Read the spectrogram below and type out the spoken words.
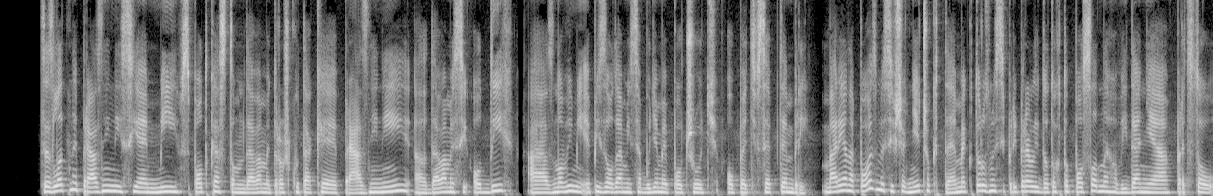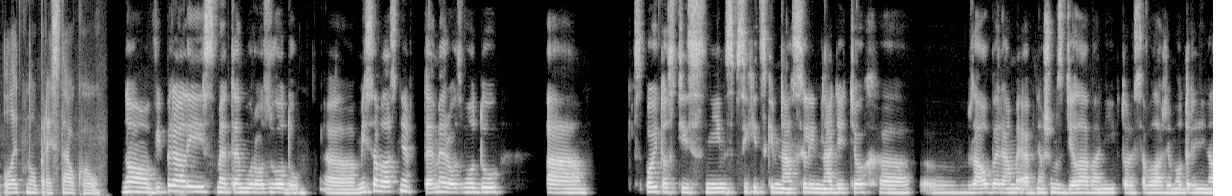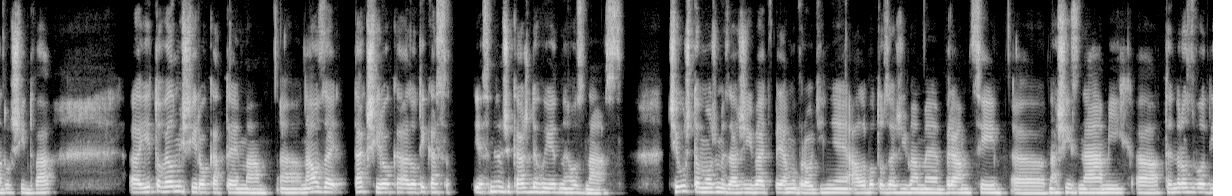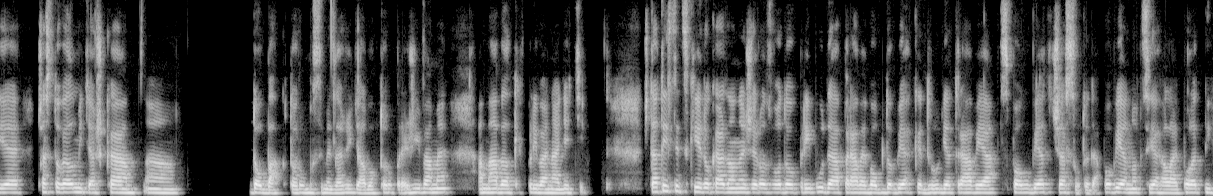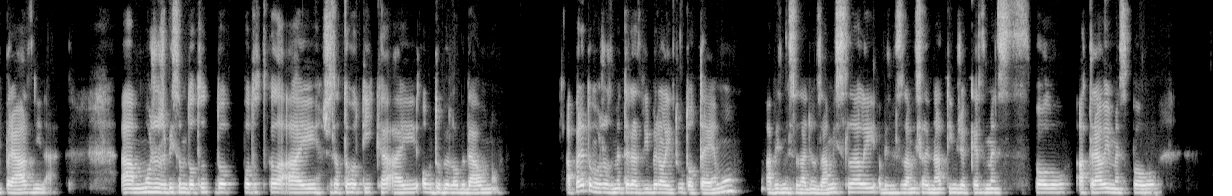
Cez letné prázdniny si aj my s podcastom dávame trošku také prázdniny, dávame si oddych a s novými epizódami sa budeme počuť opäť v septembri. Mariana, povedzme si však niečo k téme, ktorú sme si pripravili do tohto posledného vydania pred tou letnou prestávkou. No, vybrali sme tému rozvodu. My sa vlastne v téme rozvodu a v spojitosti s ním, s psychickým násilím na deťoch e, e, zaoberáme aj v našom vzdelávaní, ktoré sa volá, že Modriny na duši 2. E, je to veľmi široká téma, naozaj tak široká, dotýka sa, ja si myslím, že každého jedného z nás. Či už to môžeme zažívať priamo v rodine, alebo to zažívame v rámci našich známych. A ten rozvod je často veľmi ťažká doba, ktorú musíme zažiť alebo ktorú prežívame a má veľký vplyv aj na deti. Štatisticky je dokázané, že rozvodov pribúda práve v obdobiach, keď ľudia trávia spolu viac času, teda po Vianociach, ale aj po letných prázdninách. A možno, že by som do, do, podotkala aj, že sa toho týka aj obdobie lockdownu. A preto možno sme teraz vybrali túto tému, aby sme sa nad ňou zamysleli, aby sme sa zamysleli nad tým, že keď sme spolu a trávime spolu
